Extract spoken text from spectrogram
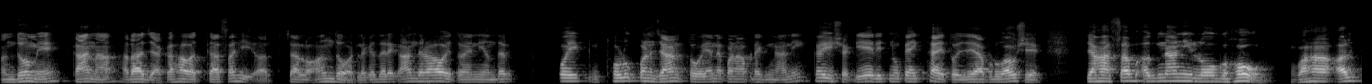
અંધો મેં કાના રાજા કહાવત કા સહી અર્થ ચાલો અંધો એટલે કે દરેક આંધળા હોય તો એની અંદર કોઈ થોડુંક પણ જાણતો હોય, એને પણ આપણે જ્ઞાની કહી શકીએ. એ રીતનું કંઈક થાય તો જે આપણું આવશે. જ્યાં સબ અજ્ઞાની લોગ હો વહા અલ્પ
